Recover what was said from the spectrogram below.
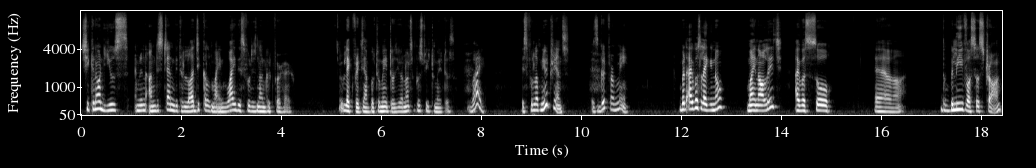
she cannot use i mean understand with her logical mind why this food is not good for her. Like for example tomatoes you're not supposed to eat tomatoes. Why? It's full of nutrients. It's good for me. But i was like you know my knowledge i was so uh, the belief was so strong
